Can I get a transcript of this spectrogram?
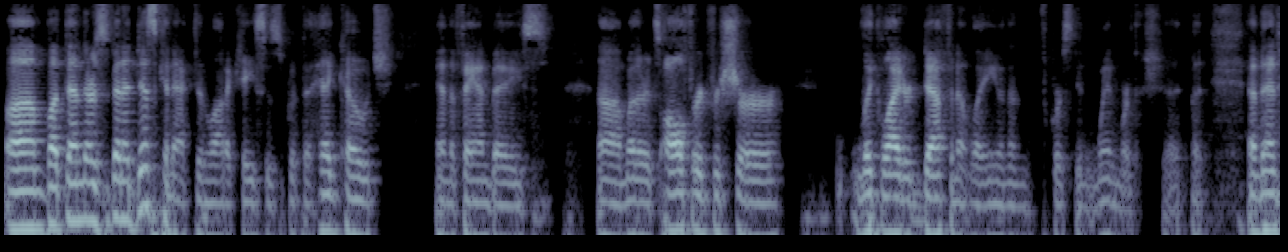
Um, but then there's been a disconnect in a lot of cases with the head coach and the fan base, um, whether it's Alford for sure, Lickliter definitely, and then of course didn't win worth a shit. But and then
